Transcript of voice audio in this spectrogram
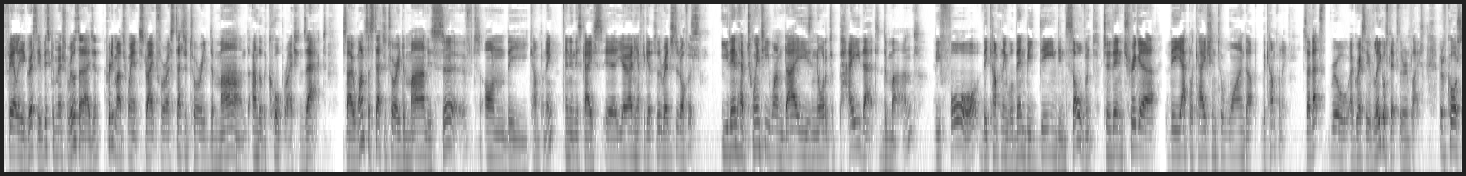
fairly aggressive. This commercial real estate agent pretty much went straight for a statutory demand under the Corporations Act. So once a statutory demand is served on the company, and in this case, uh, you only have to get it to the registered office, you then have 21 days in order to pay that demand before the company will then be deemed insolvent to then trigger the application to wind up the company. So that's real aggressive legal steps that are in place. But of course,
